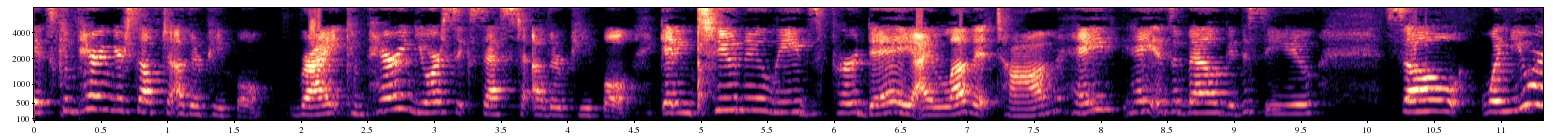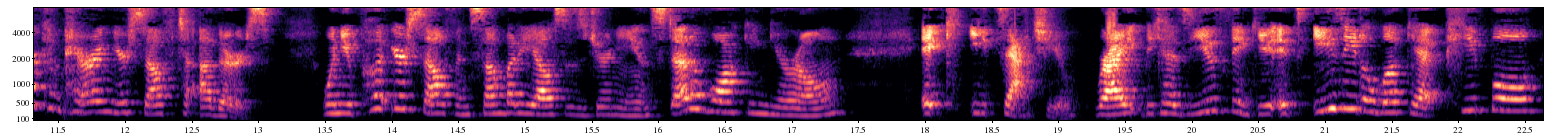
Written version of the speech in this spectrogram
it's comparing yourself to other people, right? Comparing your success to other people. Getting two new leads per day. I love it, Tom. Hey, hey, Isabel, good to see you. So when you are comparing yourself to others, when you put yourself in somebody else's journey instead of walking your own, it eats at you, right? Because you think you, it's easy to look at people.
